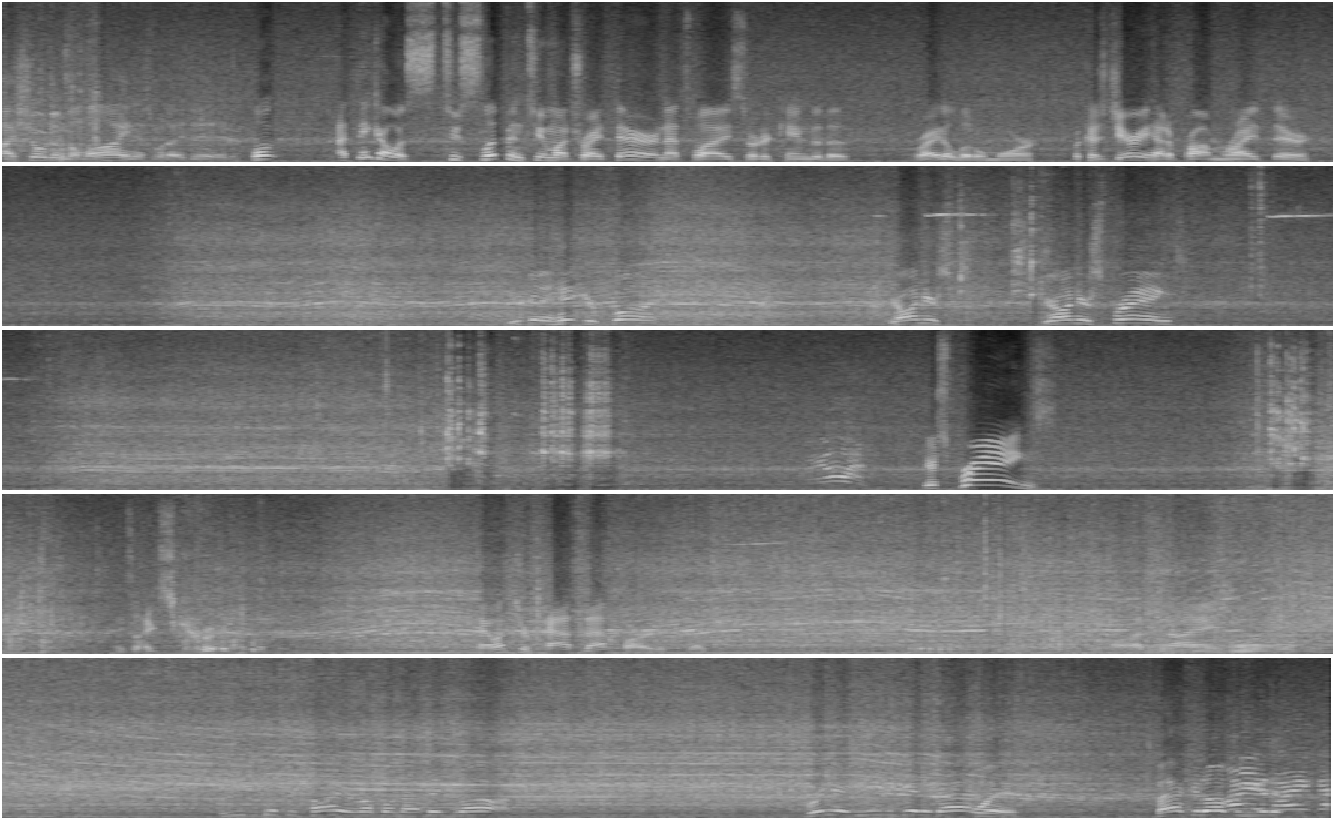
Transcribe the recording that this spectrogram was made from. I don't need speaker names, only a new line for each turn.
I showed him the line is what I did.
Well, I think I was too slipping too much right there, and that's why I sort of came to the right a little more. Because Jerry had a problem right there.
You're gonna hit your front. You're on your you're on your springs.
Your springs! He's like, screw it. Yeah, once you're past that part, it's like, oh, that's nice.
You need to get the tire up on that big rock. Bring it, you need to get it that way. Back it up and get it.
